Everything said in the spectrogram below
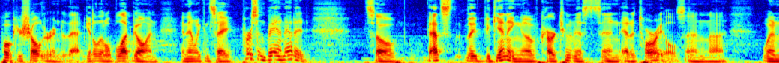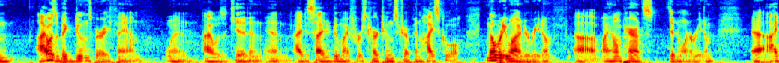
poke your shoulder into that, get a little blood going, and then we can say, person bayoneted." So that's the beginning of cartoonists and editorials. And uh, when I was a big Doonesbury fan when I was a kid, and, and I decided to do my first cartoon strip in high school. Nobody wanted to read them. Uh, my own parents didn't want to read them. Uh, I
